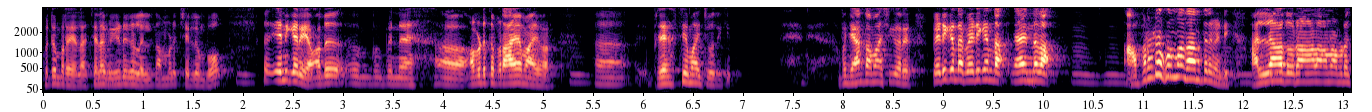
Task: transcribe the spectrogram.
കുറ്റം പറയല്ല ചില വീടുകളിൽ നമ്മൾ ചെല്ലുമ്പോൾ എനിക്കറിയാം അത് പിന്നെ അവിടുത്തെ പ്രായമായവർ രഹസ്യമായി ചോദിക്കും. അപ്പം ഞാൻ തമാശക്ക് പറയും പേടിക്കണ്ട പേടിക്കണ്ട ഞാൻ എന്നതാ അവരുടെ സമാധാനത്തിന് വേണ്ടി. അല്ലാതെ ഒരാളാണ് അവിടെ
